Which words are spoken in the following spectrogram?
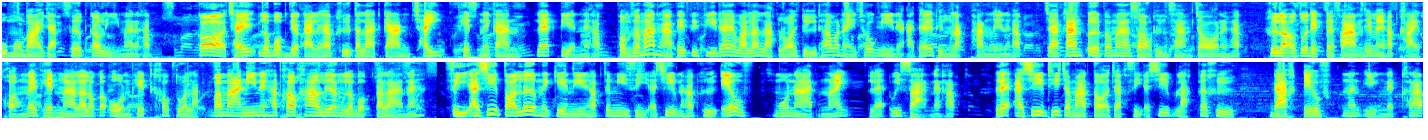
2 Mobile จากเซิร์ฟเกาหลีมานะครับก็ใช้ระบบเดียวกันเลยครับคือตลาดกลางใช้เพชรในการแลกเปลี่ยนนะครับผมสามารถหาเพชรฟรีๆได้วันละหลักร้อยหรือถ้าวันไหนโชคดีเนี่ยอาจจะได้ถึงหลักพันเลยนะครับจากการเปิดประมาณ 2-3 จอนะครับ คือเราเอาตัวเด็กไปฟาร์มใช่ไหมครับ ขายของได้เพชรมาแล้วเราก็โอนเพชรเข้าตัวหลัก ประมาณนี้นะครับคร่าวๆเรื่องระบบตลาดนะ4อาชีพตอนเริ่มในเกมนี้นะครับจะมี 4 อาชีพนะครับ คือเอลฟ์โมนาดไนท์และวิสาดนะครับ และอาชีพที่จะมาต่อจาก 4 อาชีพหลักก็คือด Dark Elf นั่นเองนะครับ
